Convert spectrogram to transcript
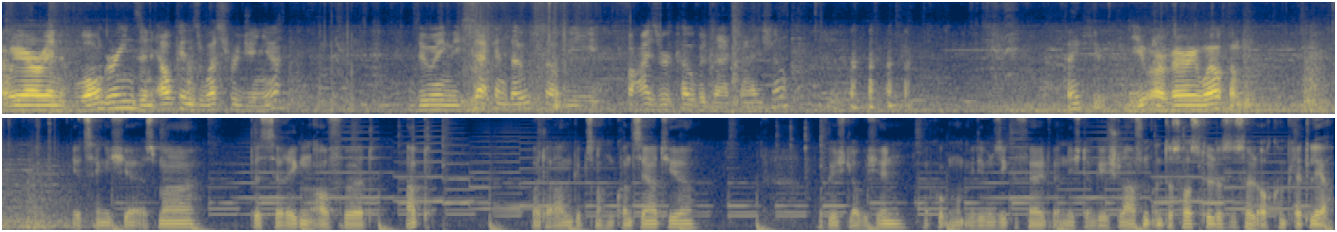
We are in Walgreens in Elkins, West Virginia, doing the second dose of the Pfizer COVID vaccination. Thank you. You are very welcome. Jetzt hänge ich hier erstmal, bis der Regen aufhört, ab. Heute Abend gibt es noch ein Konzert hier. Da gehe ich, glaube ich, hin. Mal gucken, ob mir die Musik gefällt. Wenn nicht, dann gehe ich schlafen. Und das Hostel, das ist halt auch komplett leer.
